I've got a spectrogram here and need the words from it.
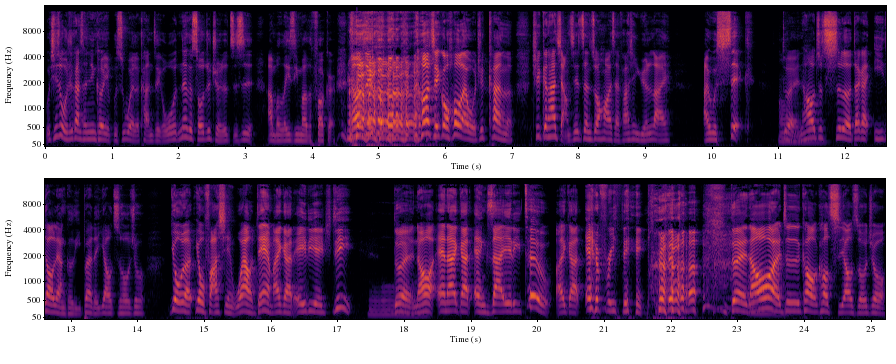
我其实我去看神经科也不是为了看这个，我那个时候就觉得只是 I'm a lazy motherfucker，然后结果然后结果后来我去看了，去跟他讲这些症状，后来才发现原来 I was sick，对，然后就吃了大概一到两个礼拜的药之后，就又又发现，Wow damn I got ADHD，哦对，然后 and I got anxiety too, I got everything，对，然后后来就是靠靠吃药之后就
